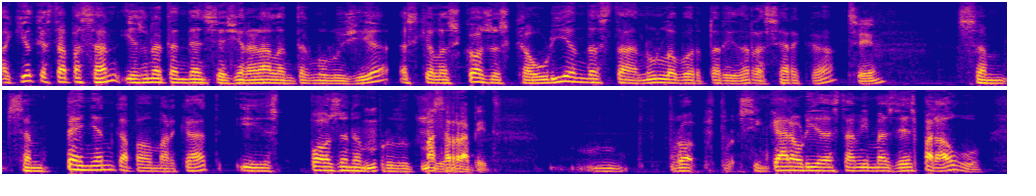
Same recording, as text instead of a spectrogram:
Aquí el que està passant, i és una tendència general en tecnologia, és que les coses que haurien d'estar en un laboratori de recerca Sí? s'em- s'empenyen cap al mercat i es posen en producció. Massa ràpid. Però, però si encara hauria d'estar a mi més és per alguna cosa.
